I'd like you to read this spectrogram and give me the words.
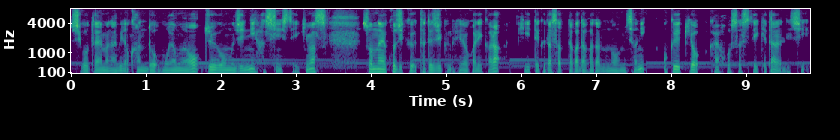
仕事や学びの感動、もやもやを縦横無尽に発信していきます。そんな横軸、縦軸の広がりから聞いてくださった方々の脳みそに奥行きを解放させていけたら嬉しい。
